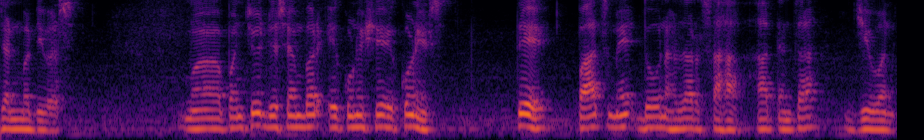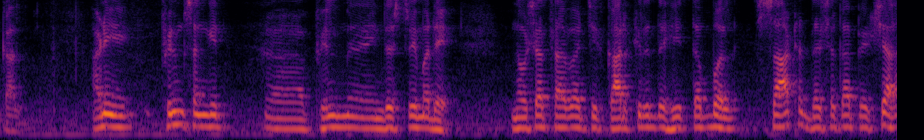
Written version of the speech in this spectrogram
जन्मदिवस. म पंचवीस डिसेंबर एकोणीसशे एकोणीस ते पाच मे दोन हजार सहा हा त्यांचा जीवनकाल. आणि फिल्म संगीत फिल्म इंडस्ट्रीमध्ये नौशाद साहेबाची कारकीर्द ही तब्बल साठ दशकापेक्षा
